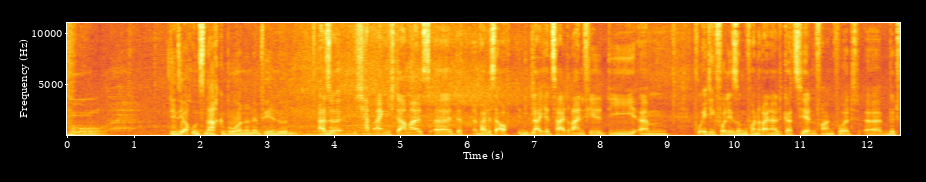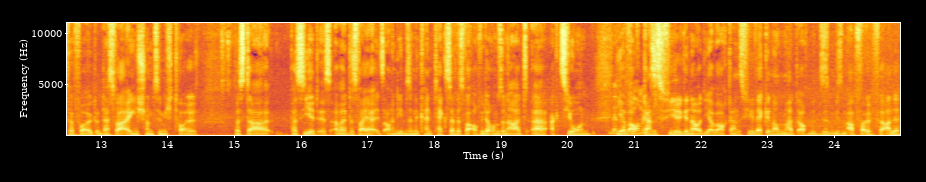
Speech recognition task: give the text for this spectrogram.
Puh. den Sie auch uns Nachgeborenen empfehlen würden. Also ich habe eigentlich damals, äh, das, weil es auch in die gleiche Zeit reinfiel, die ähm, Poetikvorlesungen von Reinhard Götz hier in Frankfurt äh, mitverfolgt. Und das war eigentlich schon ziemlich toll, was da passiert ist. Aber das war ja jetzt auch in dem Sinne kein Text, sondern das war auch wiederum so eine Art äh, Aktion, Mehr die aber auch ganz viel, genau, die aber auch ganz viel weggenommen hat, auch mit diesem, diesem Abfall für alle,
